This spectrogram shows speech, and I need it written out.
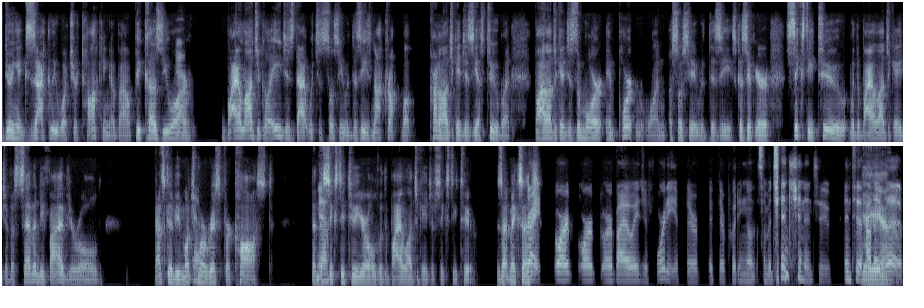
doing exactly what you're talking about because you are biological age is that which is associated with disease, not chron- well chronologic age is yes too, but biologic age is the more important one associated with disease. Because if you're 62 with the biologic age of a 75 year old, that's going to be much more risk for cost than the 62 year old with the biologic age of 62. Does that make sense? Right. Or or or bio age of 40 if they're if they're putting some attention into into yeah, how they yeah. live.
